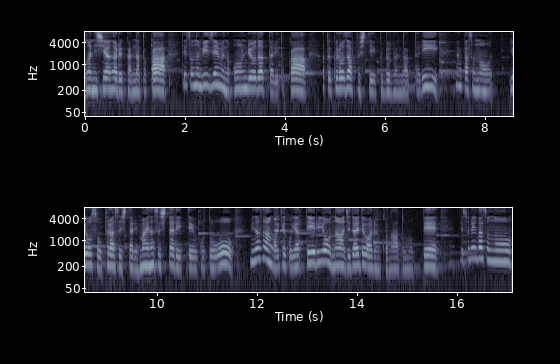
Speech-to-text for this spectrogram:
画に仕上がるかなとかでその BGM の音量だったりとかあとクローズアップしていく部分だったりなんかその要素をプラスしたりマイナスしたりっていうことを皆さんが結構やっているような時代ではあるのかなと思ってでそれがその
